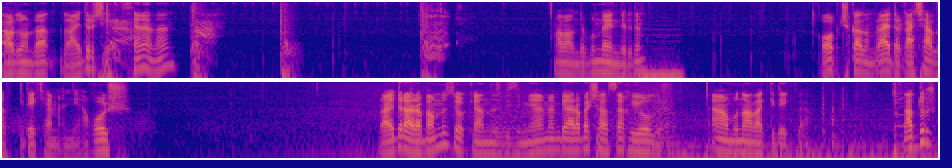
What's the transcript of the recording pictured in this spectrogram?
Pardon Ra- Ryder çeksene lan. Tamamdır bunu da indirdim. Hop çıkalım Ryder kaçalım gidek hemen ya koş. Ryder arabamız yok yalnız bizim ya hemen bir araba çalsak iyi olur. Hemen bunu alak gidek la. La dur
